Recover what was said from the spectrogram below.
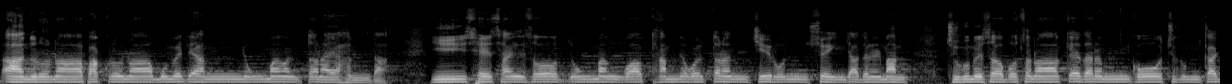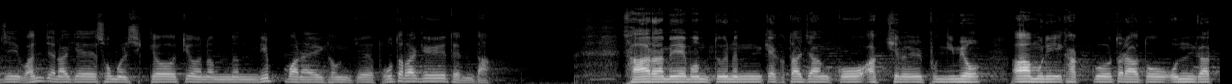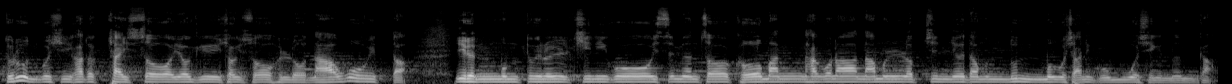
안으로나 밖으로나 몸에 대한 욕망을 떠나야 한다. 이 세상에서 욕망과 탐욕을 떠난 지혜로운 수행자들만 죽음에서 벗어나 깨달음 고 죽음까지 완전하게 소멸시켜 뛰어넘는 립반의 경지에 도달하게 된다. 사람의 몸뚱이는 깨끗하지 않고 악취를 풍기며 아무리 가꾸더라도 온갖 더러운 것이 가득 차 있어 여기저기서 흘러나오고 있다. 이런 몸뚱이를 지니고 있으면서 거만하거나 남을 엎친 여담은 눈 무엇이 아니고 무엇이 있는가.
